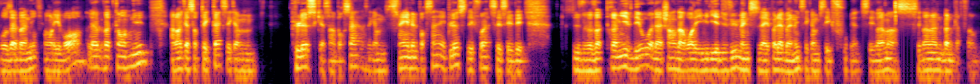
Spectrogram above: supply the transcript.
vos abonnés qui vont les voir, là, votre contenu, alors que sur TikTok, c'est comme plus que 100%, c'est comme 5000% et plus des fois. C'est c'est des votre première vidéo a de la chance d'avoir des milliers de vues, même si vous n'avez pas d'abonnés, c'est comme c'est fou. C'est vraiment, c'est vraiment une bonne plateforme.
